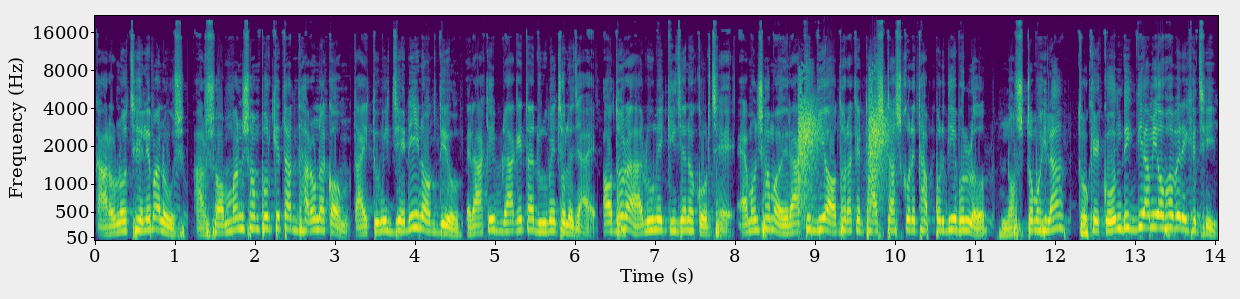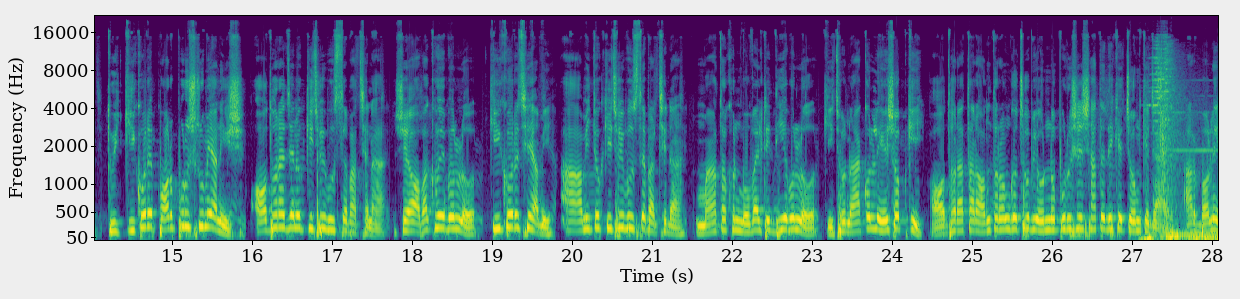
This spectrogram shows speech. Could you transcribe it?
কারণ ও ছেলে মানুষ, আর সম্মান সম্পর্কে তার ধারণা কম। তাই তুমি জেনেই নক দিও, রাকিব রাগে তার রুমে চলে যায়। অধরা রুমে কি যেন করছে। এমন সময় রাকিব গিয়ে অধরাকে ঠাস ঠাস করে থাপ্পড় দিয়ে বলল, নষ্ট মহিলা, তোকে কোন দিক দিয়ে আমি অভাবে রেখেছি? তুই কি করে পরপুরুষ রুমে আনিস? অধরা যেন কিছুই বুঝতে পারছে না। সে অবাক হয়ে বলল, কি করেছি আমি? আমি তো কিছুই বুঝতে পারছি না। মা তখন মোবাইলটি দিয়ে বলল, কিছু না করলে এসব কি? অধরা তার অন্তরঙ্গ ছবি অন্য পুরুষের সাথে দেখে চমকে যায় আর বলে,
